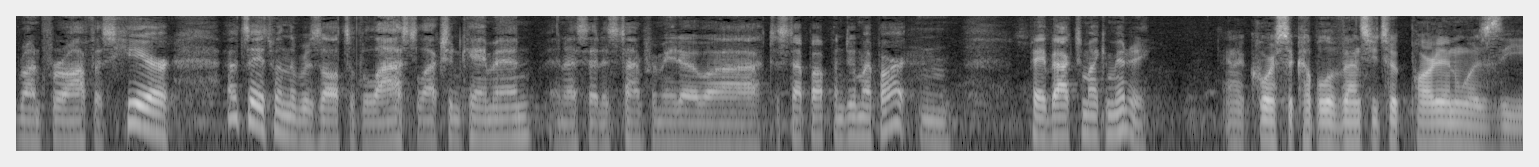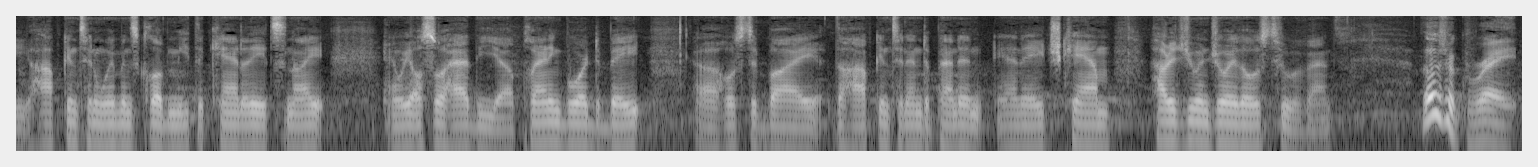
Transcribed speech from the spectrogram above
run for office here, I would say it's when the results of the last election came in, and I said it's time for me to uh, to step up and do my part and pay back to my community. And of course, a couple events you took part in was the Hopkinton Women's Club Meet the Candidates night, and we also had the uh, planning board debate uh, hosted by the Hopkinton Independent and HCAM. How did you enjoy those two events? Those were great.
